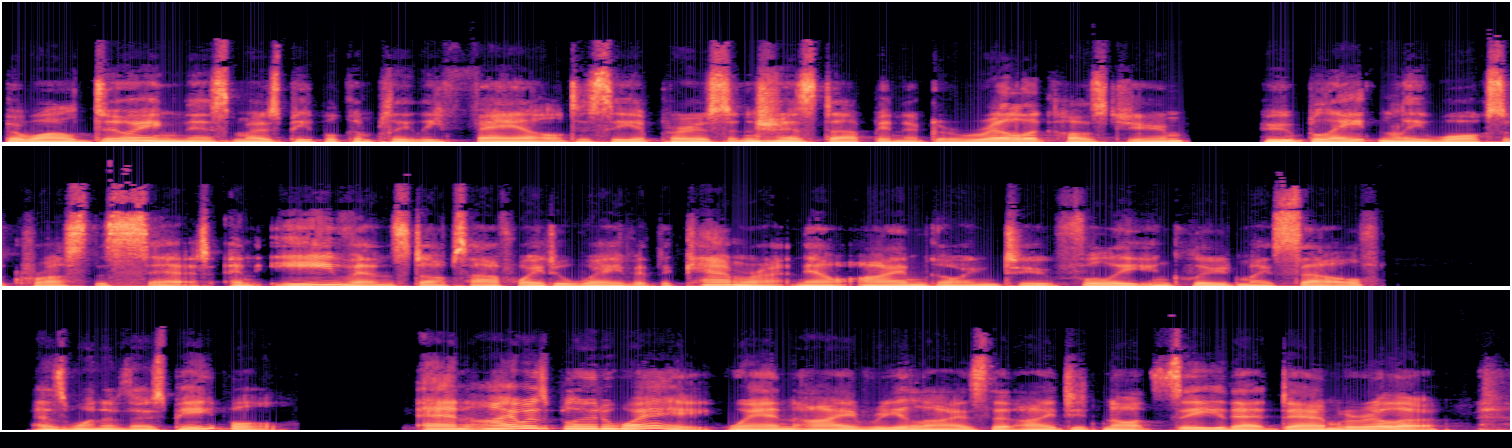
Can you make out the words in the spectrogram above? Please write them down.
But while doing this, most people completely fail to see a person dressed up in a gorilla costume who blatantly walks across the set and even stops halfway to wave at the camera. Now I'm going to fully include myself as one of those people. And I was blown away when I realized that I did not see that damn gorilla.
